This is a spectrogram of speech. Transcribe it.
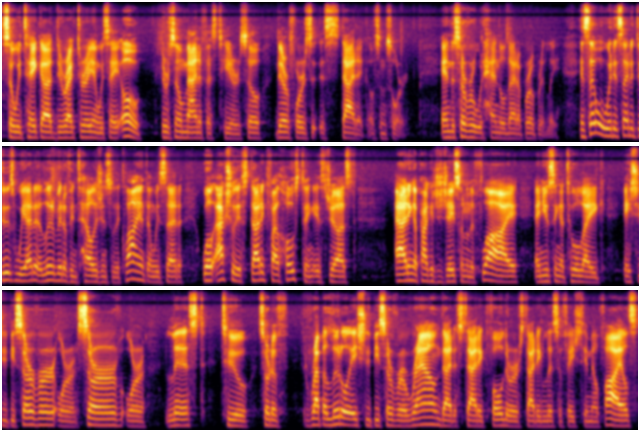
So we take a directory and we say, oh, there's no manifest here, so therefore it's, it's static of some sort. And the server would handle that appropriately. Instead, what we decided to do is we added a little bit of intelligence to the client and we said, well, actually, a static file hosting is just adding a package JSON on the fly and using a tool like HTTP server or serve or list to sort of wrap a little HTTP server around that static folder or static list of HTML files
